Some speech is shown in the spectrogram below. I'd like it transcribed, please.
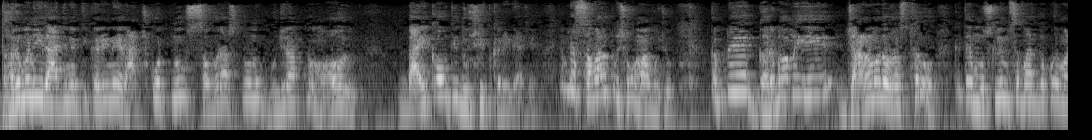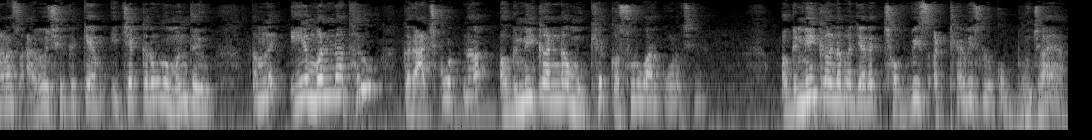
ધર્મની રાજનીતિ કરીને રાજકોટનું, સૌરાષ્ટ્રનું, ગુજરાતનો માહોલ દાયકાઓથી દૂષિત કરી રહ્યા છે. એમને સવાલ પૂછવા માંગુ છું. તમને ગરબામાં એ જાણવાનો રસ થયો કે તે મુસ્લિમ સમાજનો કોઈ માણસ આવ્યો છે કે કેમ? એ ચેક કરવાનું મન થયું. તમને એ મન ના થયું કે રાજકોટના અગ્નિકાંડના મુખ્ય કસૂરવાર કોણ છે? અગ્નિકાંડમાં જ્યારે છવ્વીસ, અઠ્યાવીસ લોકો ભૂંજાયા,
